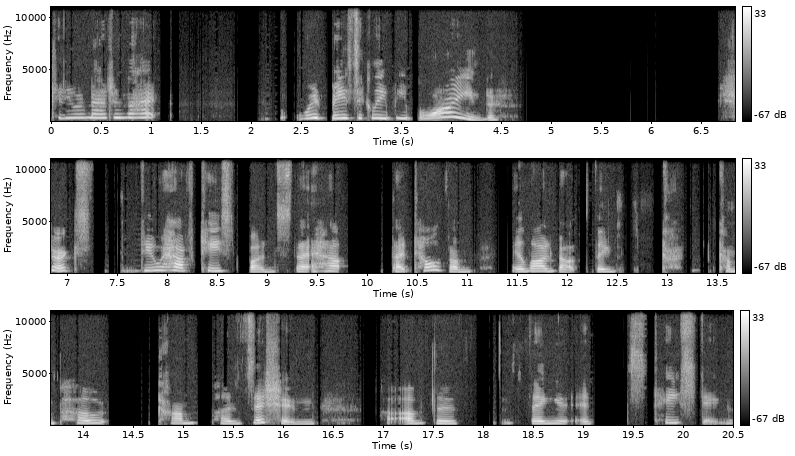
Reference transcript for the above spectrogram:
Can you imagine that? We'd basically be blind. Sharks do have taste buds that help that tell them a lot about the compo- composition of the thing it's tasting.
